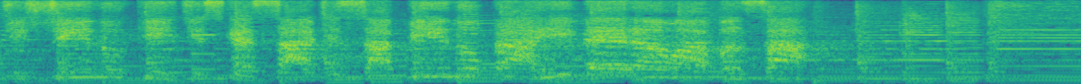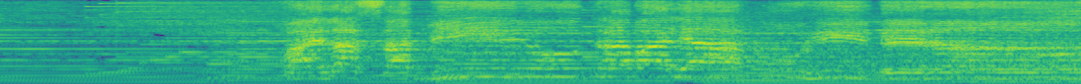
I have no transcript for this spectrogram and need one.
destino Que diz que é sai de Sabino pra Ribeirão avançar. Vai lá Sabino trabalhar pro Ribeirão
